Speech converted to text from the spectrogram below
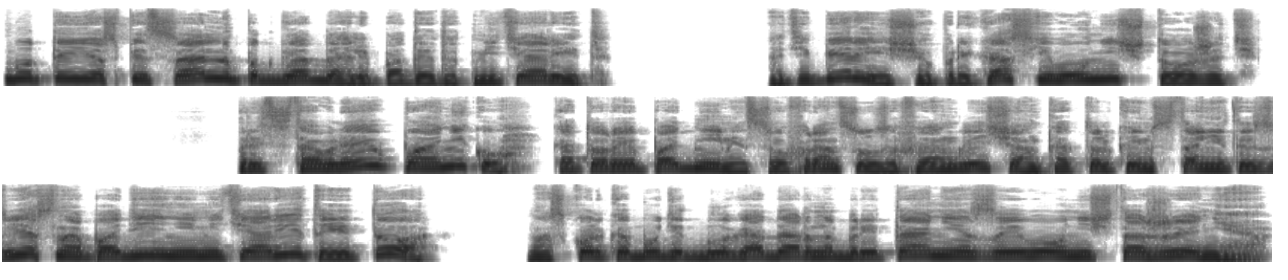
Будто ее специально подгадали под этот метеорит. А теперь еще приказ его уничтожить. Представляю панику, которая поднимется у французов и англичан, как только им станет известно о падении метеорита и то, насколько будет благодарна Британия за его уничтожение.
